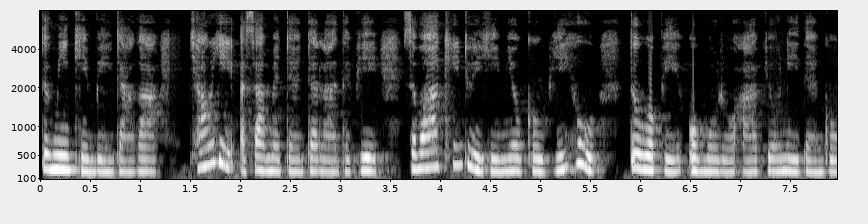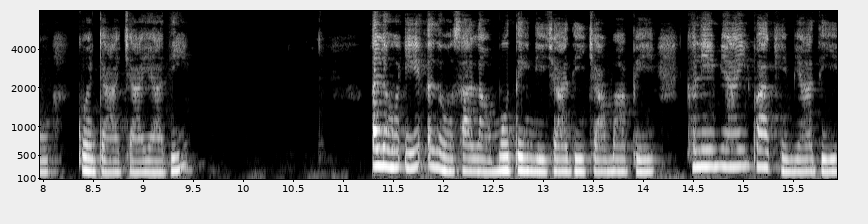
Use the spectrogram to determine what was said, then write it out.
သူမိခင်ပင်ဒါကချောင်းရည်အစမတန်တက်လာသဖြင့်စပားခင်းတွေရေမြုပ်ကုန်ပြီဟုသူ့ဝဖေအိုမိုရိုအားပြောနေတန်ကိုကွန်တာကြရသည် အလွန်အေးအလွန်ဆာလောင်မိုးသိမ့်နေကြသည့်ကြားမှပင်ကလေးများ၏ဖခင်များသည်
